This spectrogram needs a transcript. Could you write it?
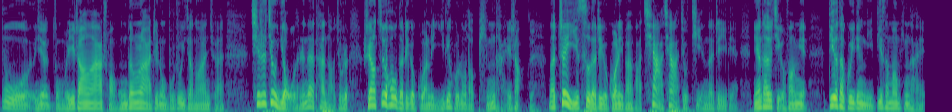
不也总违章啊、闯红灯啊这种不注意交通安全，其实就有的人在探讨，就是实际上最后的这个管理一定会落到平台上。对，那这一次的这个管理办法恰恰就体现在这一点。你看它有几个方面，第一个它规定你第三方平台。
